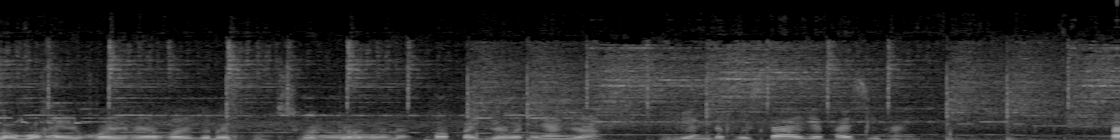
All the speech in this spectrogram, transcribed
เราบ่ให้คอยแม่คอยก็เลยมาชวนเจ้านี่แหละบ่ประโยชน์หยังเนาะเลี้ยงแต่ผู้ชายจะไผสิให้ไป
